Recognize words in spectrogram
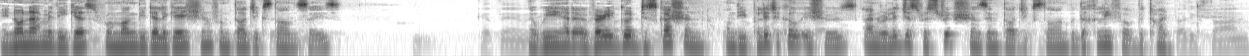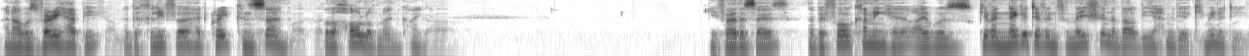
A non Ahmadi guest from among the delegation from Tajikistan says that we had a very good discussion on the political issues and religious restrictions in Tajikistan with the Khalifa of the time and I was very happy that the Khalifa had great concern for the whole of mankind. He further says that before coming here, I was given negative information about the Ahmadiyya community.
